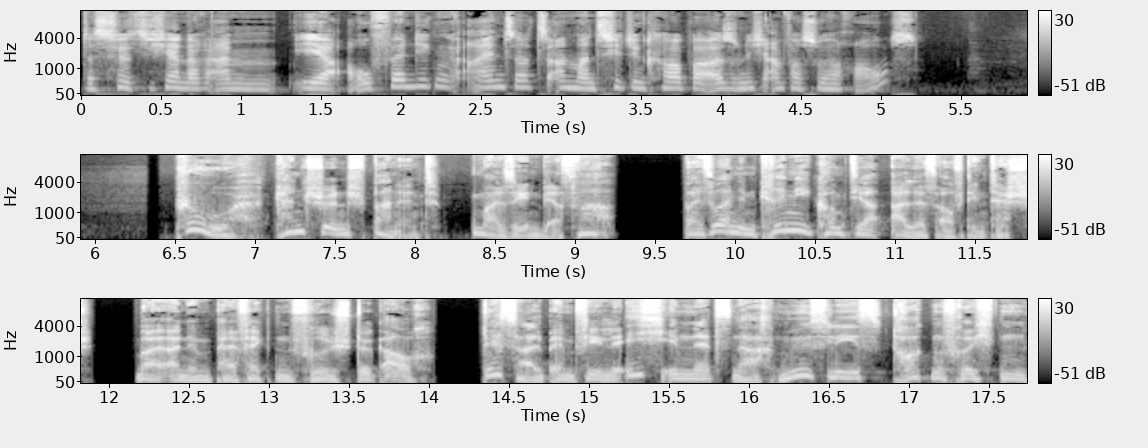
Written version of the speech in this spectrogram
Das hört sich ja nach einem eher aufwendigen Einsatz an. Man zieht den Körper also nicht einfach so heraus? Puh, ganz schön spannend. Mal sehen, wer's war. Bei so einem Krimi kommt ja alles auf den Tisch. Bei einem perfekten Frühstück auch. Deshalb empfehle ich im Netz nach Müslis, Trockenfrüchten,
